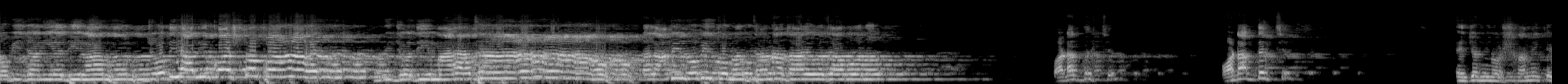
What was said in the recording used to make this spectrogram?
নবী জানিয়ে দিলাম, যদি আলী কষ্ট পায়, তুমি যদি মারা যাও, তাহলে আমি নবী তোমার জানা যায়ও যাব না। অর্ডার দেখছে অর্ডার দেখছে এই জন্য স্বামীকে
